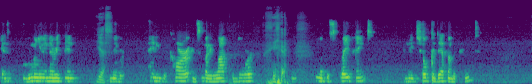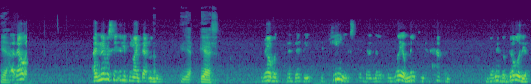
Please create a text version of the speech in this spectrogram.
against the Union and everything, yes, and they were painting the car, and somebody locked the door. Yeah, with the spray paint, and they choked to death on the paint. yeah, That, that was, I'd never seen anything like that in a movie. yeah, yes, No, but the, the, the, the genius, the, the, the, way of making it happen, the believability of it,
